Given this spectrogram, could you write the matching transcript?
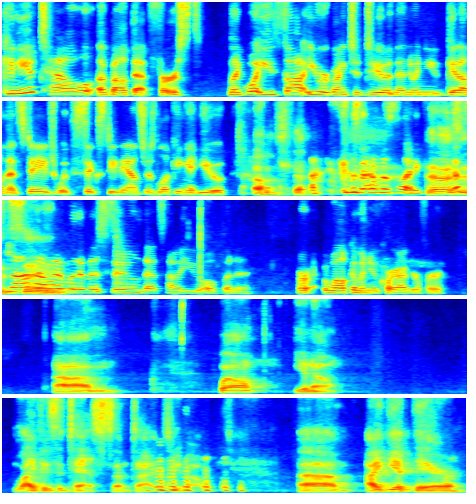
Can you tell about that first, like what you thought you were going to do, and then when you get on that stage with 60 dancers looking at you? Oh, yeah. Because I was like, That was that's not how I would have assumed that's how you open a or welcome a new choreographer. Um, well, you know, life is a test sometimes, you know. um, I get there.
